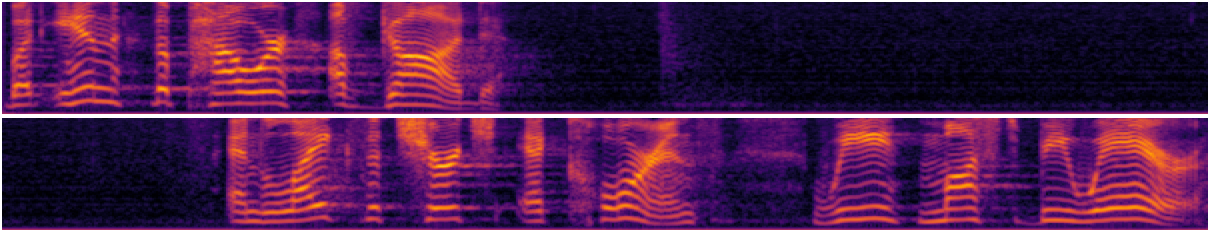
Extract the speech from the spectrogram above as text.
but in the power of God. And like the church at Corinth, we must beware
